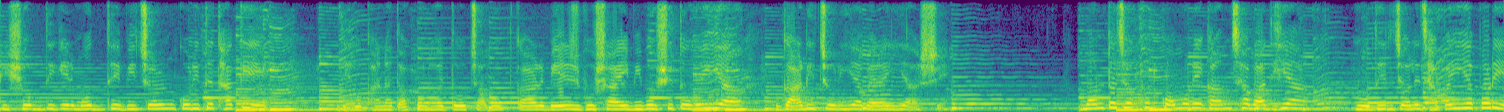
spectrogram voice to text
কৃষক দিগের মধ্যে বিচরণ করিতে থাকে। দেহখানা তখন হয়তো চমৎকার বেশভূষায় বিবসিত হইয়া গাড়ি চড়িয়া বেড়াইয়া আসে। মনটা যখন কোমরে গামছা বাঁধিয়া নদীর জলে ঝাঁপাইয়া পড়ে,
